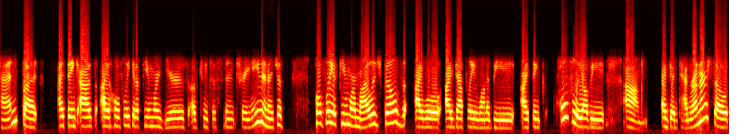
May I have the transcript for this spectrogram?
10, but I think as I hopefully get a few more years of consistent training and I just hopefully a few more mileage builds, I will, I definitely want to be, I think hopefully I'll be um, a good 10 runner. So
